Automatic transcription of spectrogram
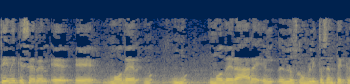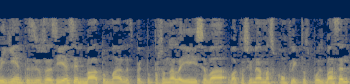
tiene que ser el, eh, eh, moder- mo- moderar el- los conflictos entre creyentes. O sea, si él se va a tomar el aspecto personal ahí y se va, va a ocasionar más conflictos, pues va a ser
